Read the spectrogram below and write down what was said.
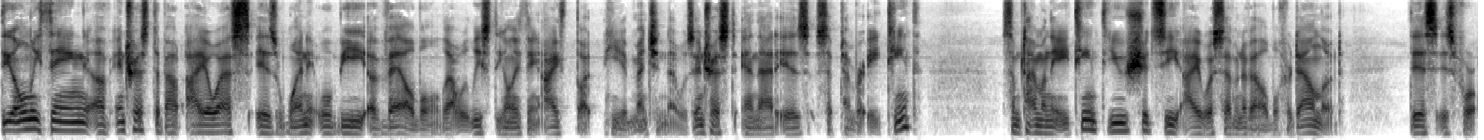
The only thing of interest about iOS is when it will be available. That was at least the only thing I thought he had mentioned that was interest, and that is September 18th. Sometime on the 18th, you should see iOS 7 available for download. This is for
